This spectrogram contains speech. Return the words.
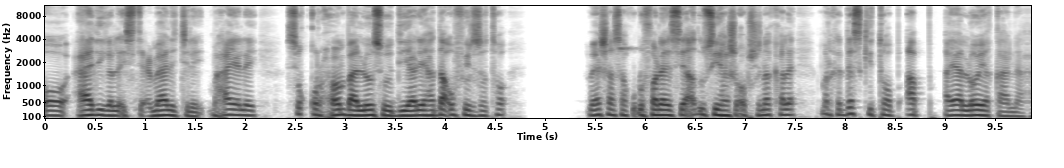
oo caadiga la isticmaali jiray. Maxaa yeelay si qurxoon baa loo soo diyaariyay haddaa u fiirsato meeshaasaa ku dhufanaya si aad u sii hesho opshino kale. Marka deskitop app ayaa loo yaqaanaa.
